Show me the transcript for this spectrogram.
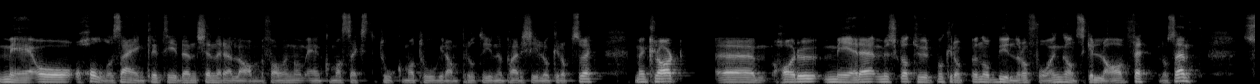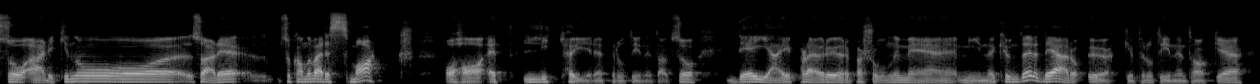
med å holde seg egentlig til den generelle anbefalingen om 1,6-2,2 gram proteiner per kilo kroppsvekt. Men klart, uh, har du mer muskulatur på kroppen og begynner å få en ganske lav fettprosent, så er det ikke noe Så, det, så kan det være smart å ha et litt høyere proteininntak. Så det jeg pleier å gjøre personlig med mine kunder, det er å øke proteininntaket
